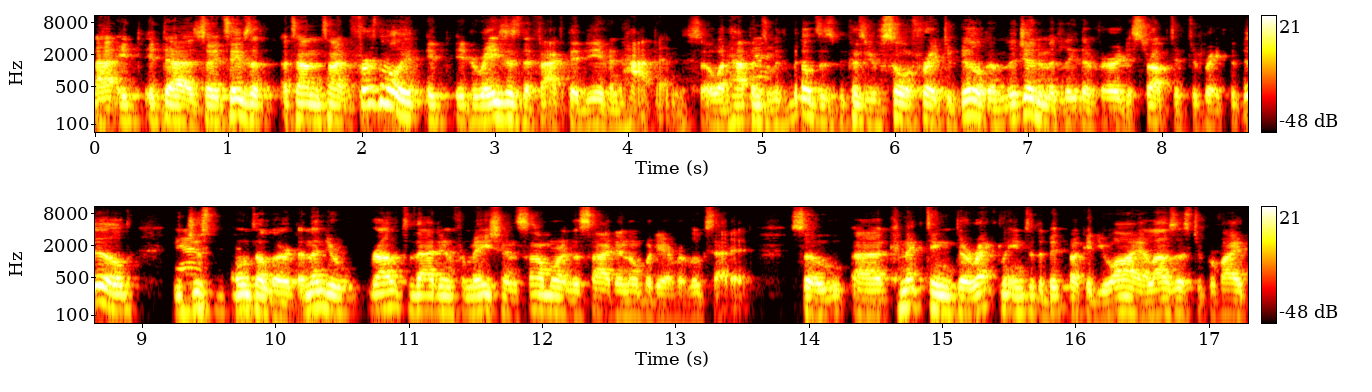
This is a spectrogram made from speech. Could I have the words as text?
Uh, it, it does. So it saves a, a, ton of time. First of all, it, it, it, raises the fact that it even happened. So what happens yeah. with builds is because you're so afraid to build them, legitimately, they're very disruptive to break the build. You yeah. just don't alert. And then you route that information somewhere on the side and nobody ever looks at it. So uh, connecting directly into the Bitbucket UI allows us to provide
